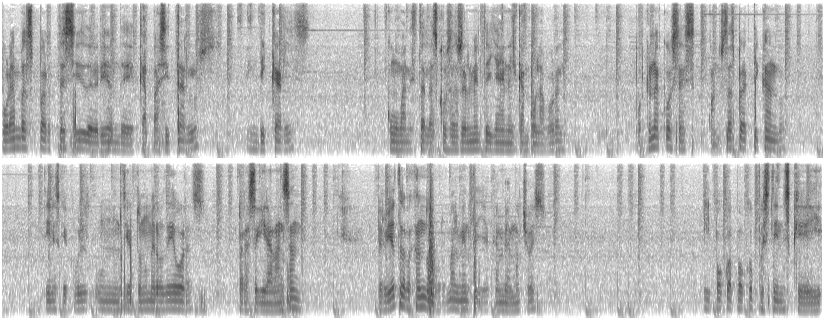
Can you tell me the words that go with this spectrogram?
por ambas partes sí deberían de capacitarlos, indicarles cómo van a estar las cosas realmente ya en el campo laboral. Porque una cosa es cuando estás practicando, tienes que cubrir un cierto número de horas para seguir avanzando. Pero ya trabajando formalmente ya cambia mucho eso. Y poco a poco pues tienes que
